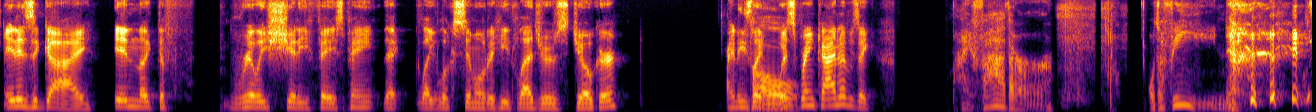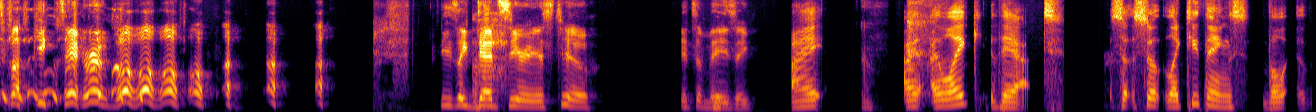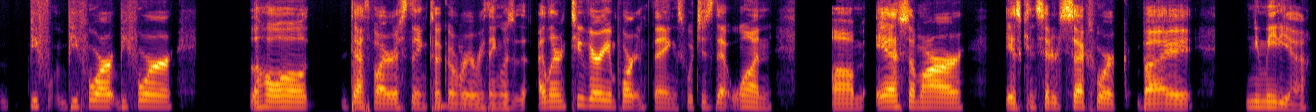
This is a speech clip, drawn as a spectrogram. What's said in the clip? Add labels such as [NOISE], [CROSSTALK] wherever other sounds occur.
It is a guy in like the f- really shitty face paint that like looks similar to Heath Ledger's Joker, and he's like Oh. whispering kind of. He's like, "My father was a fiend." [LAUGHS] it's fucking [LAUGHS] terrible. he's like dead serious too. It's amazing. I, I I like that. So so like two things. The before before before the whole death virus thing took over everything was I learned two very important things, which is that one, um, ASMR is considered sex work by new media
